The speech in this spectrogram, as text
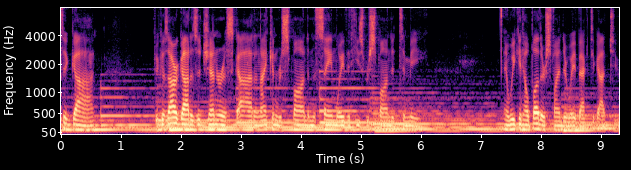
to God because our God is a generous God and I can respond in the same way that he's responded to me. And we can help others find their way back to God too.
